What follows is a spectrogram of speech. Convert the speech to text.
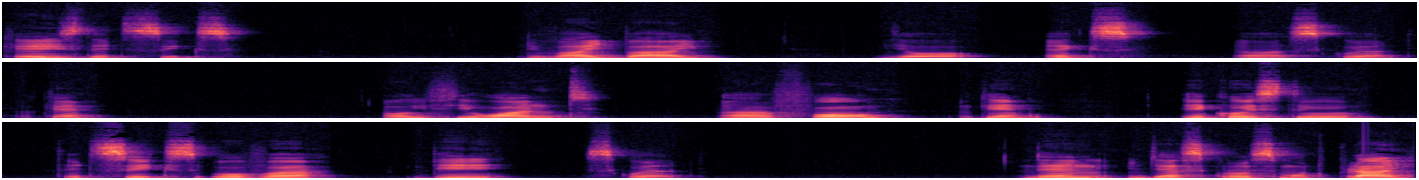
k is that 6, divide by your x uh, squared, okay. Or if you want uh, 4, okay, equals to 36 over b squared. Then just cross multiply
